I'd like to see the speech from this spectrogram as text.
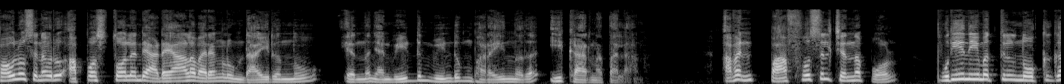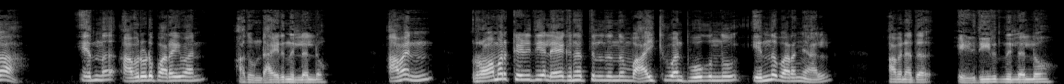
പൗലോസിന് ഒരു അപ്പോസ്തോലന്റെ അടയാള വരങ്ങൾ ഉണ്ടായിരുന്നു എന്ന് ഞാൻ വീണ്ടും വീണ്ടും പറയുന്നത് ഈ കാരണത്താലാണ്. അവൻ പാഫോസിൽ ചെന്നപ്പോൾ പുതിയ നിയമത്തിൽ നോക്കുക എന്ന് അവരോട് പറയുവാൻ അതുണ്ടായിരുന്നില്ലല്ലോ. അവൻ റോമർക്കെഴുതിയ ലേഖനത്തിൽ നിന്നും വായിക്കുവാൻ പോകുന്നു എന്ന് പറഞ്ഞാൽ അവനത് എഴുതിയിരുന്നില്ലല്ലോ?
